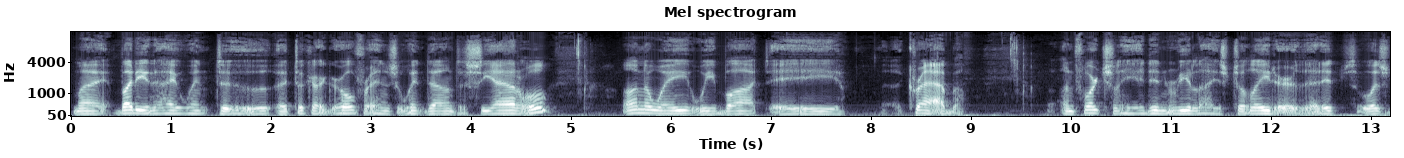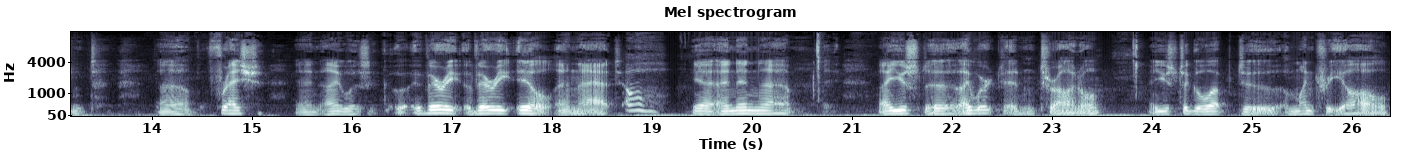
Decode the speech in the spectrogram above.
my buddy and I went to uh, took our girlfriends, went down to Seattle. On the way, we bought a crab. Unfortunately, I didn't realize till later that it wasn't uh, fresh, and I was very, very ill in that. Oh. Yeah, and then uh, I used to, I worked in Toronto. I used to go up to Montreal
